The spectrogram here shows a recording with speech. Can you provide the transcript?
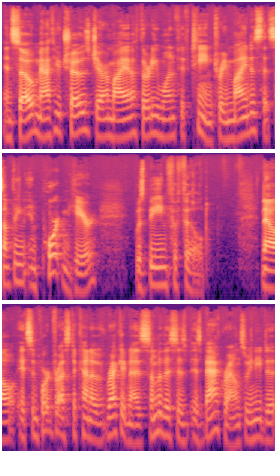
And so Matthew chose Jeremiah 31:15 to remind us that something important here was being fulfilled. Now, it's important for us to kind of recognize some of this is, is, background, so we need to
